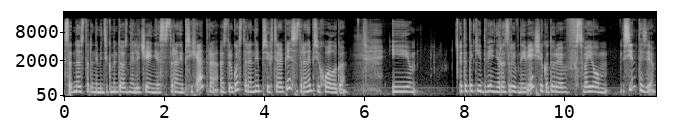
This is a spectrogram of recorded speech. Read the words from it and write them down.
с одной стороны, медикаментозное лечение со стороны психиатра, а с другой стороны, психотерапия со стороны психолога. И это такие две неразрывные вещи, которые в своем синтезе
